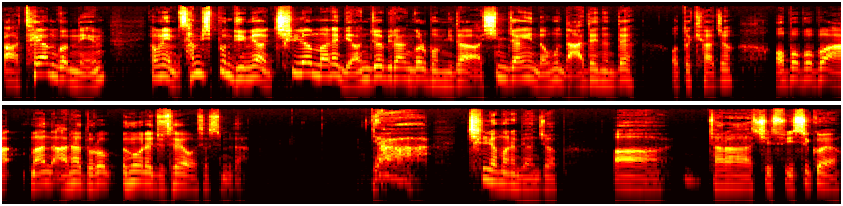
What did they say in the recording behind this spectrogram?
아, 태양건님. 형님, 30분 뒤면 7년 만에 면접이라는 걸 봅니다. 심장이 너무 나대는데 어떻게 하죠? 어버버버만 안 하도록 응원해 주세요. 하셨습니다. 야, 7년 만에 면접. 아, 잘하실 수 있을 거예요.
